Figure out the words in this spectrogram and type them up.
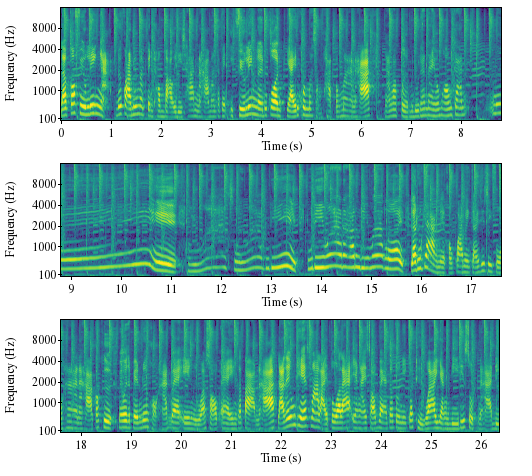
แล้วก็ feeling อะ ด้วยความที่มันเป็น Tom b o w Edition นะคะ มันจะเป็นอีก feeling เลยทุกคน อยากให้ทุกคนมาสัมผัสมากๆนะคะ งั้นเราเปิดมาดูด้านในพร้อมๆกันนี่สวยมาก สวยมาก ดูดี ดูดีมากนะคะ ดูดีมากเลย และทุกอย่างเนี่ยของความเป็น Galaxy C Fold 5นะคะ ก็คือไม่ว่าจะเป็นเรื่องของฮาร์ดแวร์เองหรือว่าซอฟต์แวร์เองก็ตามนะคะ หลังจากที่ผมเทสมาหลายตัวแล้วยังไงซอฟต์แวร์เจ้าตัวนี้ก็ถือว่ายังดีที่สุดนะคะ ดี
